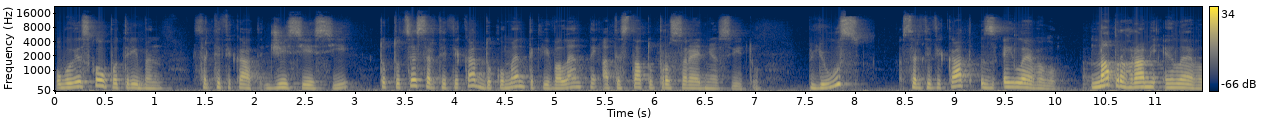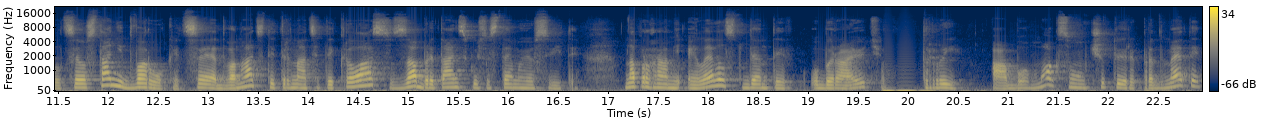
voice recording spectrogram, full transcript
обов'язково потрібен сертифікат GCSE, тобто це сертифікат, документ еквівалентний атестату про середню освіту, плюс сертифікат з A-Level. На програмі A-Level це останні два роки. Це 12-13 клас за британською системою освіти. На програмі A-Level студенти обирають три або максимум чотири предмети,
